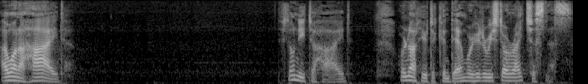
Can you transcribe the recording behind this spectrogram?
I want to hide. There's no need to hide. We're not here to condemn, we're here to restore righteousness.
